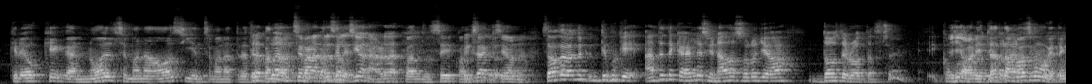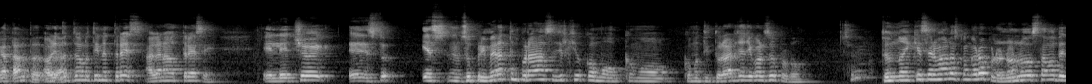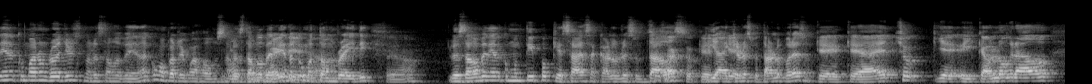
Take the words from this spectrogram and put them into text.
Creo que ganó el semana 2 y en semana 3 Tres- bueno, en semana 3 se lesiona, ¿verdad? Cuando sí, cuando Exacto. se lesiona. Estamos hablando de un tipo que antes de caer lesionado solo lleva dos derrotas. Sí. Eh, como Y ahorita tampoco es como que tenga tantas, ¿verdad? Ahorita solo tiene tres, ha ganado 13. El hecho de esto es en su primera temporada Sergio como, como, como titular ya llegó al Super Bowl. Sí. Entonces no hay que ser malos con Garoppolo. No lo estamos vendiendo como Aaron Rodgers, no lo estamos vendiendo como Patrick Mahomes, no, lo estamos Tom vendiendo Brady, como no. Tom Brady. Sí, ¿no? Lo estamos vendiendo como un tipo que sabe sacar los resultados Sí, exacto, que- y hay que, que- respetarlo por eso. que, que ha hecho y que ha logrado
